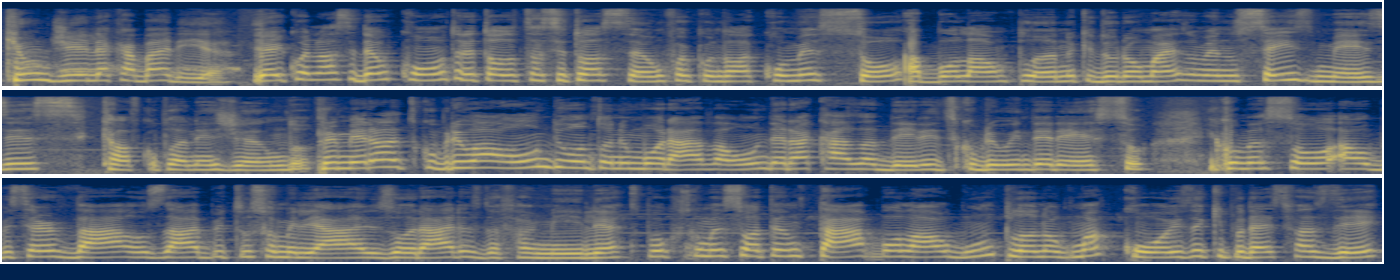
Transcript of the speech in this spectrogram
que um dia ele acabaria. E aí, quando ela se deu conta de toda essa situação, foi quando ela começou a bolar um plano que durou mais ou menos seis meses que ela ficou planejando. Primeiro, ela descobriu aonde o Antônio morava, onde era a casa dele, descobriu o endereço e começou a observar os hábitos familiares, horários da família. Aos poucos, começou a tentar bolar algum plano, alguma coisa que pudesse fazer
